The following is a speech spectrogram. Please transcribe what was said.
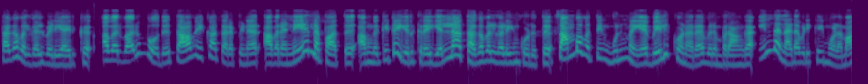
தகவல்கள் வெளியாயிருக்கு. அவர் வரும்போது தாவேகா தரப்பினர் அவரை நேர்ல பார்த்து அவங்க கிட்ட இருக்கிற எல்லா தகவல்களையும் கொடுத்து சம்பவத்தின் உண்மையை வெளிக்கொணர விரும்புறாங்க. இந்த நடவடிக்கை மூலமா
